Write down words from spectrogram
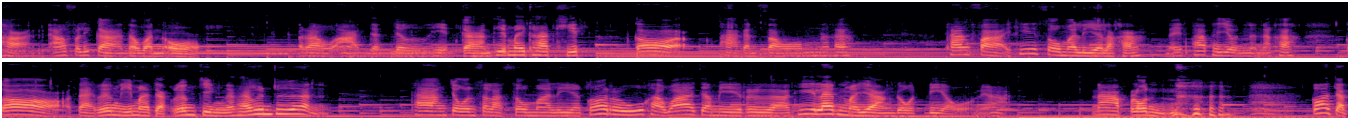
ผ่านแอฟริกาตะวันออก เราอาจจะเจอเหตุการณ์ที่ไม่คาดคิด ก็พากันซ้อมนะคะ ทางฝ่ายที่โซมาเลียล่ะคะ ในภาพยนตร์น่ะนะคะ ก็แต่เรื่องนี้มาจากเรื่องจริงนะคะเพื่อนๆ ทางโจรสลัดโซมาเลียก็รู้ค่ะว่าจะมีเรือที่แล่นมาอย่างโดดเดี่ยวเนี่ยหน้าปล้น ก็จัด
